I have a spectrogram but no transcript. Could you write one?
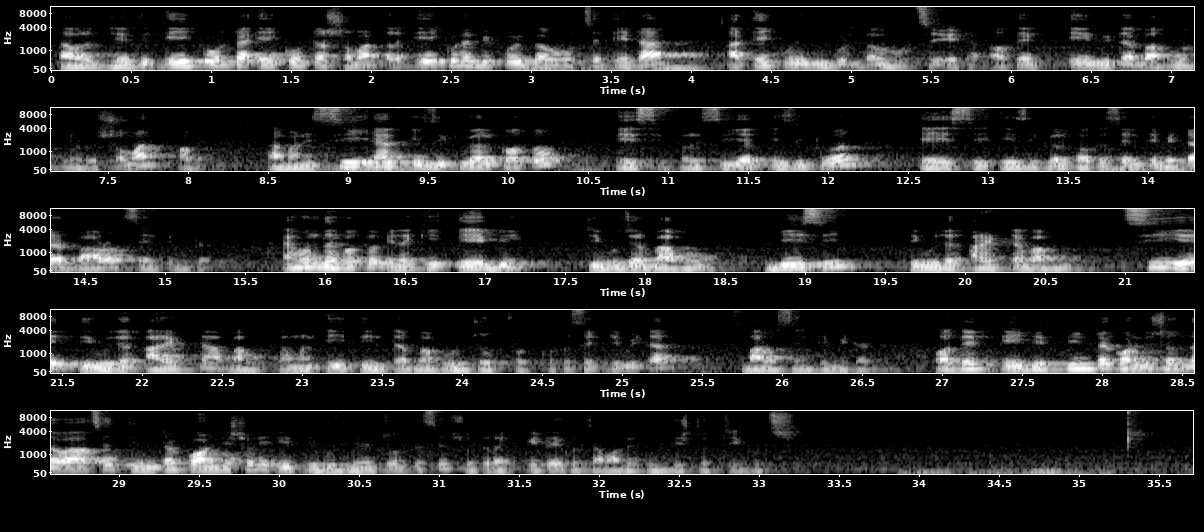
তাহলে যেহেতু এই কোণটা এই কোণটা সমান, তাহলে এই কোণের বিপরীত বাহু হচ্ছে এটা আর এই কোণের বিপরীত বাহু হচ্ছে এটা। অতএব এই দুইটা বাহু কি হবে সমান হবে? তার মানে সি এফ ইজ ইকুয়াল কত? এসি তাহলে C F is equal A C is equal কত সেন্টিমিটার? বারো সেন্টিমিটার। এখন দেখো তো, এটা কি এ বি ত্রিভুজের বাহু বিসি ত্রিভুজের আরেকটা বাহু সি এ ত্রিভুজের আরেকটা বাহু। তার মানে এই তিনটা বাহুর যোগফল কত সেন্টিমিটার? বারো সেন্টিমিটার। অতএব এই যে তিনটা কন্ডিশন দেওয়া আছে, তিনটা কন্ডিশনে এই ত্রিভুজ মেনে চলতেছে, সুতরাং এটাই হচ্ছে আমাদের উদ্দিষ্ট ত্রিভুজ।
